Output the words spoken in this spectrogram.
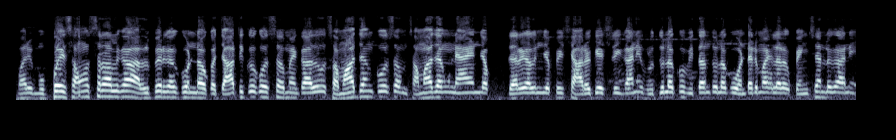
మరి ముప్పై సంవత్సరాలుగా అల్పెరగకుండా ఒక జాతి కోసమే కాదు సమాజం కోసం సమాజం న్యాయం జరగాలని చెప్పేసి ఆరోగ్యశ్రీ కానీ వృద్ధులకు వితంతులకు ఒంటరి మహిళలకు పెన్షన్లు కానీ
